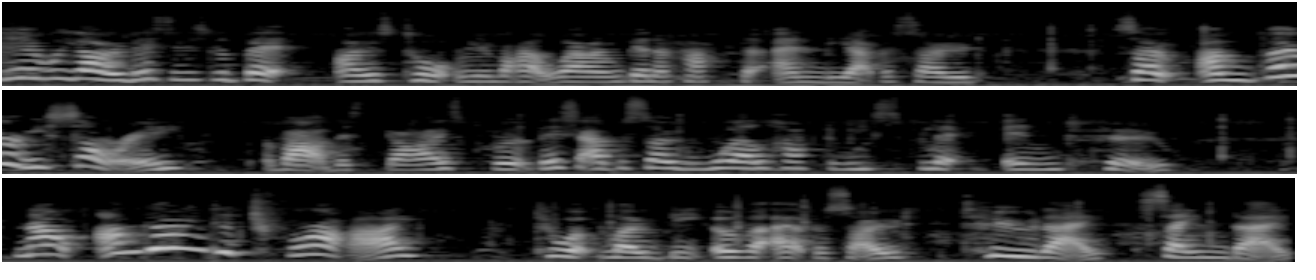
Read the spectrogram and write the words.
Here we go. This is the bit I was talking about where I'm going to have to end the episode. So, I'm very sorry. about this, guys, but this episode will have to be split in two. Now, I'm going to try to upload the other episode today, same day,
